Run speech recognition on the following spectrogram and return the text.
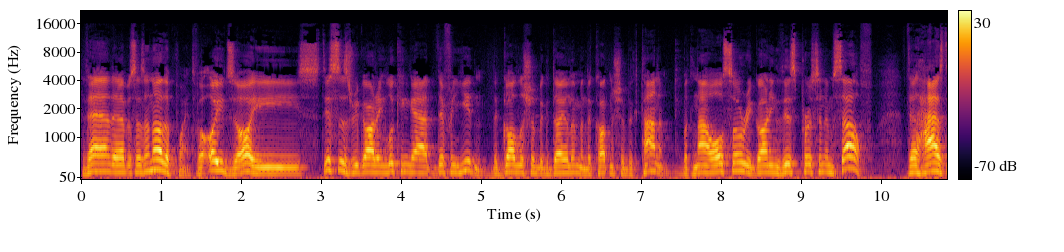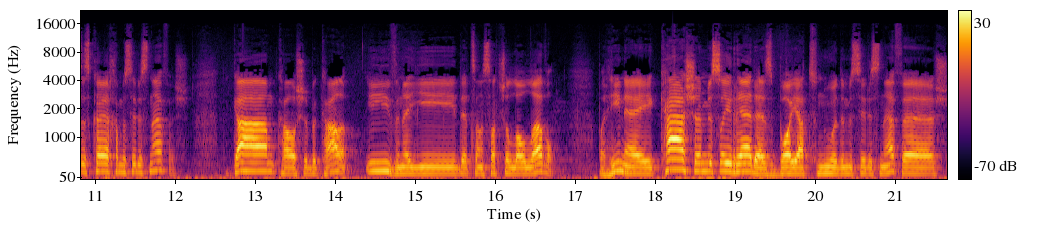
Then the Rebbe says another point. This is regarding looking at different Yidden, the Godlish Bigdalim and the Kotnish Bigtanim, but now also regarding this person himself that has this Kayach HaMesiris Nefesh. Gam Kal Shebekalim, even a Yid that's on such a low level. But hine kasha misayredes boyat nur the Mesiris Nefesh,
